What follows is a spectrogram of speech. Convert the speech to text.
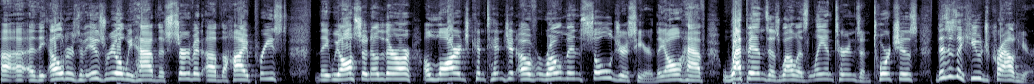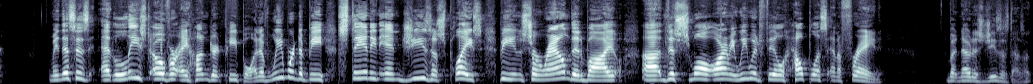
uh, uh, the elders of Israel. We have the servant of the high priest. They, we also know that there are a large contingent of Roman soldiers here. They all have weapons as well as lanterns and torches. This is a huge crowd here. I mean, this is at least over a hundred people. And if we were to be standing in Jesus' place, being surrounded by uh, this small army, we would feel helpless and afraid. But notice Jesus doesn't.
